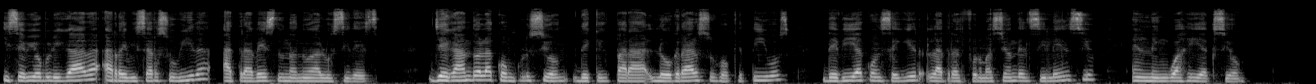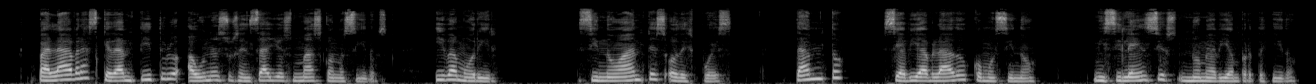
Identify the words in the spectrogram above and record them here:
y se vio obligada a revisar su vida a través de una nueva lucidez llegando a la conclusión de que para lograr sus objetivos debía conseguir la transformación del silencio en lenguaje y acción. Palabras que dan título a uno de sus ensayos más conocidos. Iba a morir, si no antes o después. Tanto se había hablado como si no. Mis silencios no me habían protegido.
